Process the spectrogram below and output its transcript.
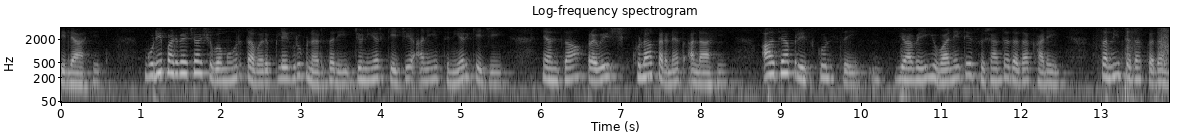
दिल्या आहेत. गुढीपाडव्याच्या शुभमुहूर्तावर play group nursery junior K G आणि सिनियर के जी यांचा प्रवेश खुला करण्यात आला आहे. आज या प्रीस्कूलचे यावेळी युवा नेते सुशांतदादा खाडे समितदादा कदम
